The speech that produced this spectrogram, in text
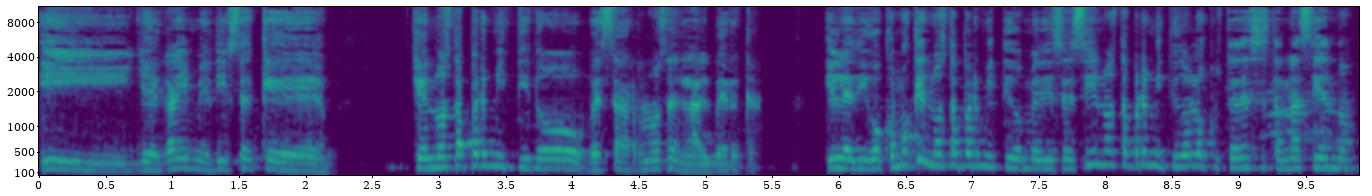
y llega y me dice que, que no está permitido besarnos en la alberca. Y le digo, ¿cómo que no está permitido? Me dice, sí, no está permitido lo que ustedes están haciendo.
